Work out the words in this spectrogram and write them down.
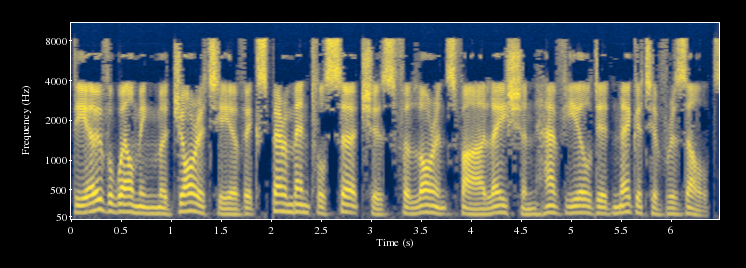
The overwhelming majority of experimental searches for Lorentz violation have yielded negative results.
